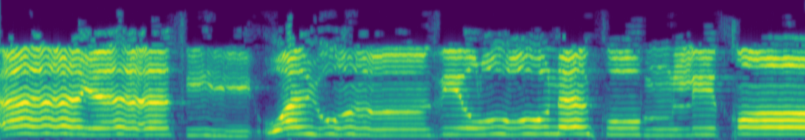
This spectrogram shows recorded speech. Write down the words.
آياتي وينذرونكم لقاء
